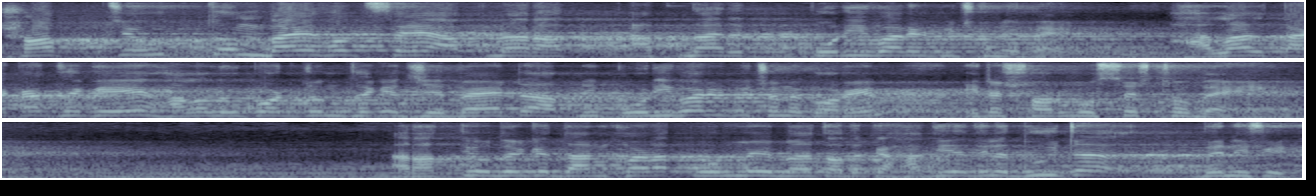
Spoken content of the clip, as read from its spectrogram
সবচেয়ে উত্তম ব্যয় হচ্ছে আপনার আপনার পরিবারের পিছনে ব্যয়। হালাল টাকা থেকে, হালাল উপার্জন থেকে যে ব্যয়টা আপনি পরিবারের পিছনে করেন, এটা সর্বশ্রেষ্ঠ ব্যয়। আর আত্মীয়দেরকে দান খয়রাত করলে বা তাদেরকে হাদিয়ে দিলে দুইটা বেনিফিট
